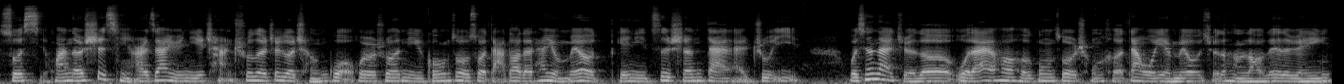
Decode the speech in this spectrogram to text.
所喜欢的事情，而在于你产出的这个成果，或者说你工作所达到的，它有没有给你自身带来注意。我现在觉得我的爱好和工作重合，但我也没有觉得很劳累的原因，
